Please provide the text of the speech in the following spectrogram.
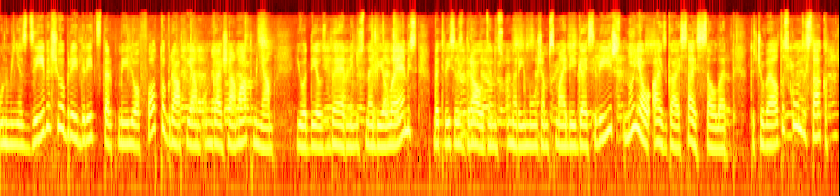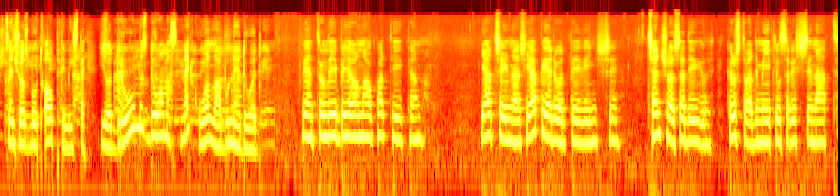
un viņas dzīve šobrīd rit starp mīļo fotografijām un gaišām atmiņām, jo Dievs bērniņus nebija lēmis, bet visas draudzenes un arī mūžam smaidīgais vīrs nu jau aizgājis aizsaulē. Taču Veltas kundze saka, cenšos būt optimiste, jo drūmas domas neko labu nedod. Vientulība jau nav patīkama jācīnās, jāpierod pie viņas. Cenšos arī krustvada mīklas risināt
